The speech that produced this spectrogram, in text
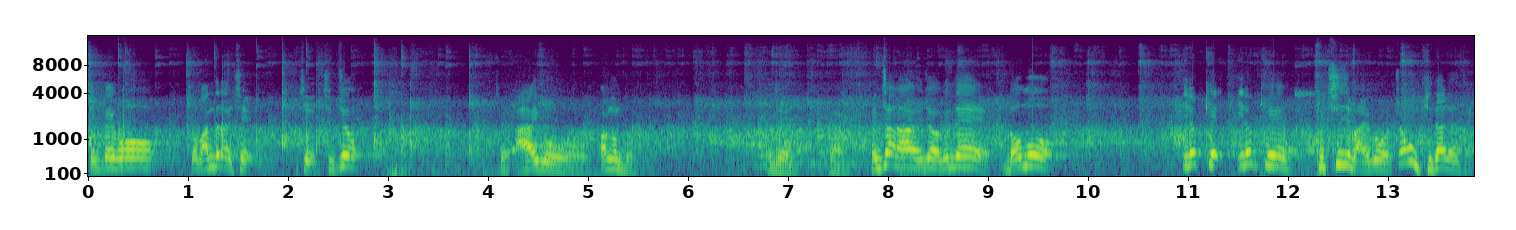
힘 빼고, 또 만들어, 그렇지. 그렇지. 집중. 그렇지. 아이고, 방금도. 그지? 네. 괜찮아, 그죠? 근데 너무 이렇게, 이렇게 붙이지 말고 조금 기다려도 돼.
